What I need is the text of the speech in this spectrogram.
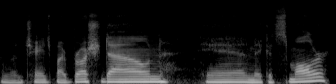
I'm going to change my brush down and make it smaller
